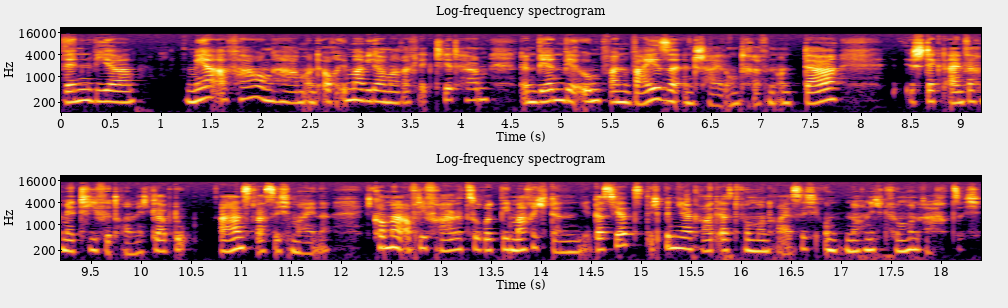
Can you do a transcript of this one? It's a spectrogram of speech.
wenn wir mehr Erfahrung haben und auch immer wieder mal reflektiert haben, dann werden wir irgendwann weise Entscheidungen treffen. Und da steckt einfach mehr Tiefe drin. Ich glaube, du ahnst, was ich meine. Ich komme mal auf die Frage zurück, wie mache ich denn das jetzt? Ich bin ja gerade erst 35 und noch nicht 85.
